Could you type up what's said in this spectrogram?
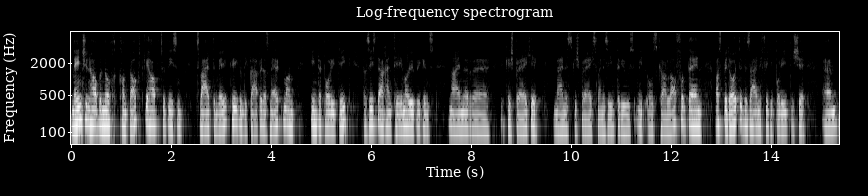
Menschen haben noch Kontakt gehabt zu diesem Zweiten Weltkrieg und ich glaube, das merkt man in der Politik. Das ist auch ein Thema übrigens meiner äh, Gespräche, meines Gesprächs, meines Interviews mit Oskar Lafontaine. Was bedeutet es eigentlich für die politische ähm,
